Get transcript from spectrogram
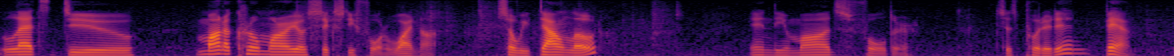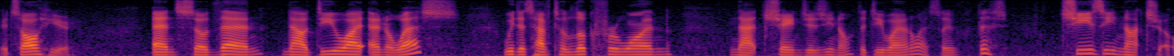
Let's do Monochrome Mario 64, why not? So we download in the mods folder. Just put it in, bam, it's all here. And so then, now DYNOS, we just have to look for one that changes, you know, the DYNOS, like this. Cheesy Nacho.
